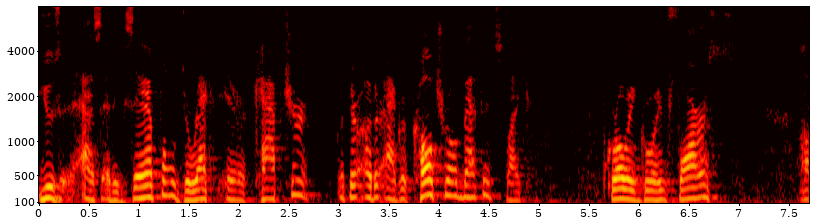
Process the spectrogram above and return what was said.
use it as an example, direct air capture, but there are other agricultural methods like growing, growing forests. Uh,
